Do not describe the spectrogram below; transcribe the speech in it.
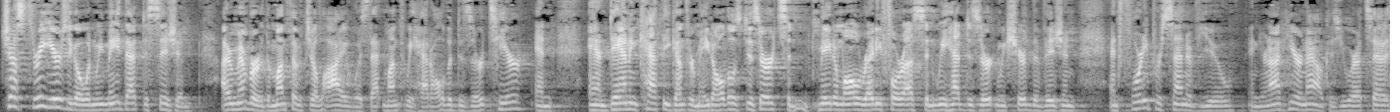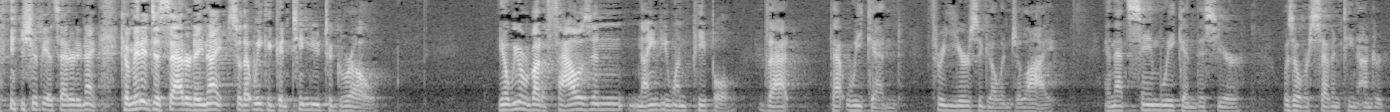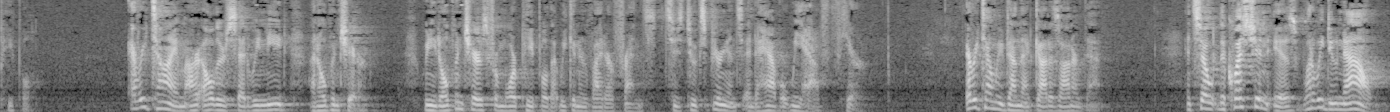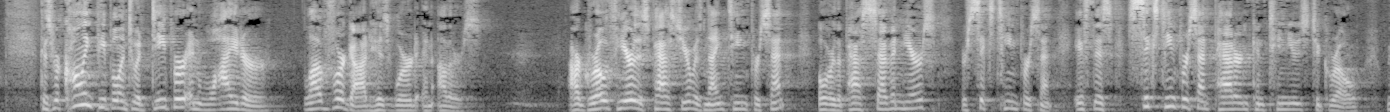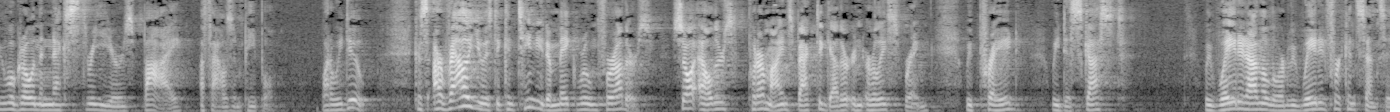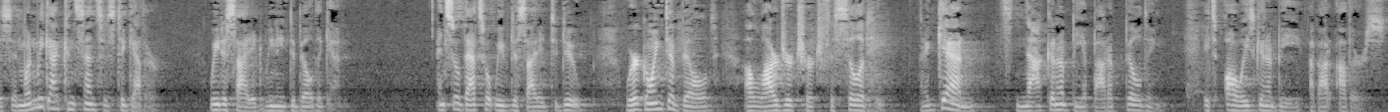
Just three years ago when we made that decision, I remember the month of July was that month we had all the desserts here and, and Dan and Kathy Gunther made all those desserts and made them all ready for us and we had dessert and we shared the vision and 40% of you, and you're not here now because you were at Saturday, you should be at Saturday night, committed to Saturday night so that we could continue to grow. You know, we were about 1,091 people that, that weekend three years ago in July. And that same weekend this year was over 1,700 people. Every time our elders said, we need an open chair. We need open chairs for more people that we can invite our friends to, to experience and to have what we have here. Every time we've done that, God has honored that. And so the question is, what do we do now? Because we're calling people into a deeper and wider love for God, His Word, and others. Our growth here this past year was 19%. Over the past seven years, there's 16%. If this 16% pattern continues to grow, we will grow in the next three years by a thousand people. What do we do? Because our value is to continue to make room for others. So elders put our minds back together in early spring. We prayed, we discussed, we waited on the Lord, we waited for consensus, and when we got consensus together, we decided we need to build again. And so that's what we've decided to do. we're going to build a larger church facility. And again, it's not going to be about a building. It's always going to be about others.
